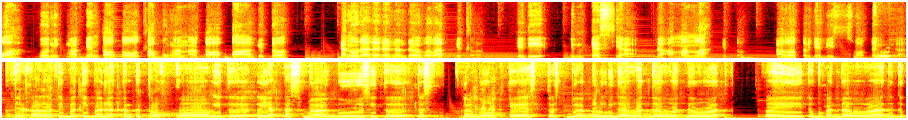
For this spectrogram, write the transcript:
Wah gue nikmatin tahu-tahu tabungan atau apa gitu. Kan udah ada dana darurat gitu. Jadi in case ya udah aman lah gitu. Kalau terjadi sesuatu yang enggak Ya kalau tiba-tiba datang ke toko gitu lihat tas bagus itu terus nggak bawa cash terus bilang eh ini darurat darurat darurat Woi itu bukan darurat itu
